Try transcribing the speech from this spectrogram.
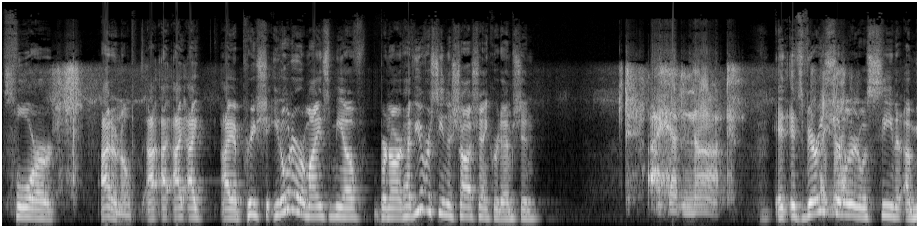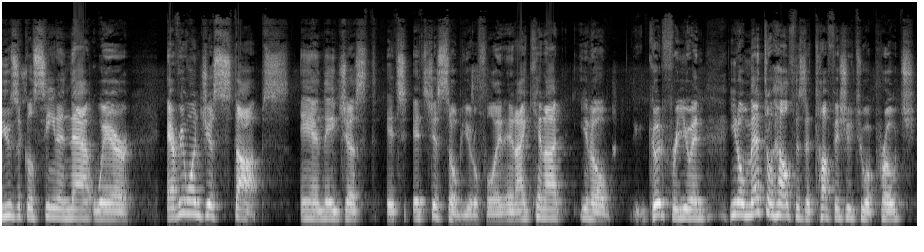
for. I don't know. I I I, I appreciate. You know what it reminds me of, Bernard? Have you ever seen the Shawshank Redemption? I have not. It, it's very similar to a scene, a musical scene in that where everyone just stops and they just it's it's just so beautiful. And, and I cannot you know good for you. And you know mental health is a tough issue to approach.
